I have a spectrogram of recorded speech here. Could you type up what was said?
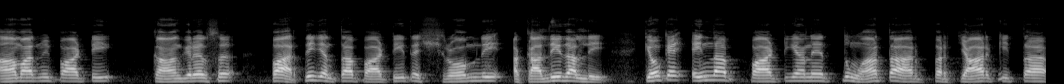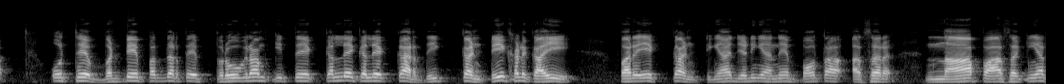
Aam Aadmi party, Congress Bharatiya Janata party ਤੇ ਸ਼੍ਰੋਮਣੀ ਅਕਾਲੀ ਦਲ ਲਈ, ਕਿਉਂਕਿ ਇਹਨਾਂ ਪਾਰਟੀਆਂ ਨੇ ਧੂਆਂਧਾਰ ਪ੍ਰਚਾਰ ਕੀਤਾ, ਉੱਥੇ ਵੱਡੇ ਪੱਧਰ ਤੇ ਪ੍ਰੋਗਰਾਮ ਕੀਤੇ ਕੱਲੇ-ਕੱਲੇ ਘਰ ਦੀ ਘੰਟੀ ਖੜਕਾਈ, ਪਰ ਇਹ ਘੰਟੀਆਂ ਜਿਹੜੀਆਂ ਨੇ ਬਹੁਤਾ ਅਸਰ ਨਾ ਪਾ ਸਕੀਆਂ,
